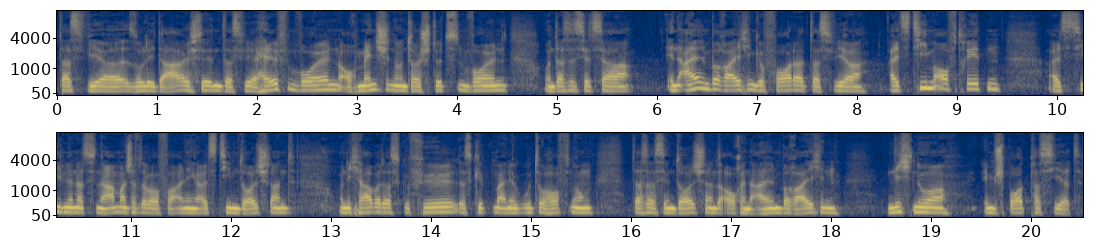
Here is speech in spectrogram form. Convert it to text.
dass wir solidarisch sind, dass wir helfen wollen, auch Menschen unterstützen wollen. Und das ist jetzt ja in allen Bereichen gefordert, dass wir als Team auftreten, als Team der Nationalmannschaft, aber vor allen Dingen als Team Deutschland. Und ich habe das Gefühl, das gibt mir eine gute Hoffnung, dass das in Deutschland auch in allen Bereichen, nicht nur im Sport passiert.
